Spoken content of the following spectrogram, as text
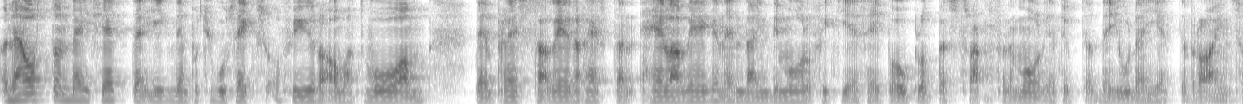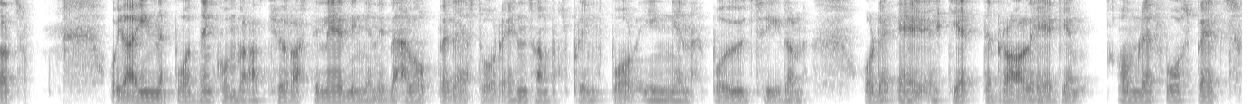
när åttonde i sjätte gick den på 26 och 4 och var tvåa. Den pressade ledarhästen hela vägen ända in till mål och fick ge sig på upploppet strax före mål. Jag tyckte att den gjorde en jättebra insats. Och jag är inne på att den kommer att köras till ledningen i det här loppet. Den står ensam på springspår, ingen på utsidan. Och det är ett jättebra läge om den får spets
